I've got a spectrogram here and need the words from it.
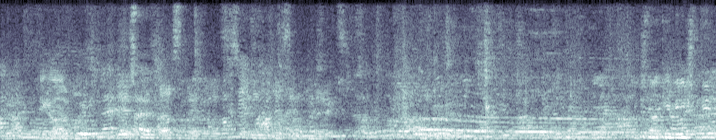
Das nicht, aber das ist spiele.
